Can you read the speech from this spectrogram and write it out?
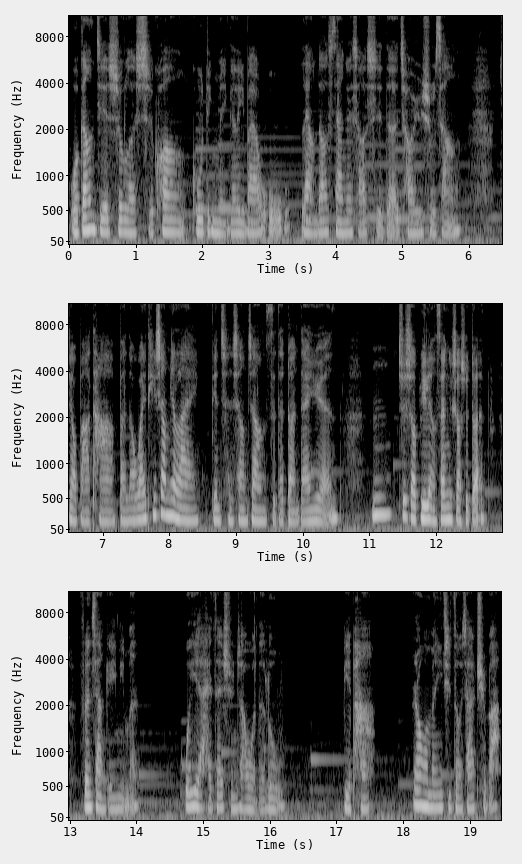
我刚结束了实况，固定每个礼拜五两到三个小时的超越书香，要把它搬到 YT 上面来，变成像这样子的短单元。嗯，至少比两三个小时短，分享给你们。我也还在寻找我的路，别怕，让我们一起走下去吧。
